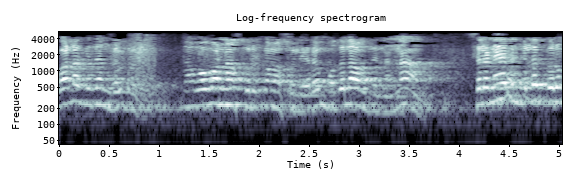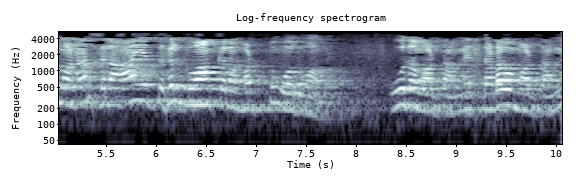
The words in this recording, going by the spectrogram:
பல விதங்கள் இருக்கு. நான் ஒவ்வொன்றா சுருக்கமாக சொல்லிடுறேன். முதலாவது என்னன்னா சில நேரங்களில் பெருமானார் சில ஆயத்துகள் துவாக்களை மட்டும் ஓதுவாங்க. ஊத மாட்டாங்க தடவ மாட்டாங்க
